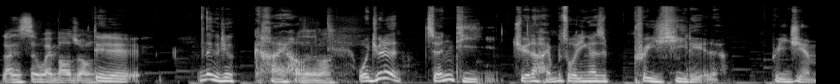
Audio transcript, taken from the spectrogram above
蓝色外包装。对对，那个就还好。真的吗？我觉得整体觉得还不错，应该是 Pre 系列的 Pregym。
